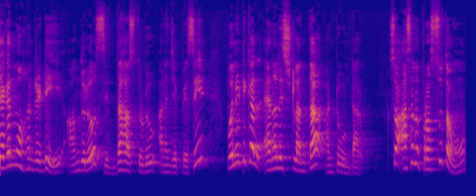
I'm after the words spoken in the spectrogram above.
జగన్మోహన్ రెడ్డి అందులో సిద్ధహస్తుడు అని చెప్పేసి పొలిటికల్ అనలిస్టులంతా అంటూ ఉంటారు. సో అసలు ప్రస్తుతం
